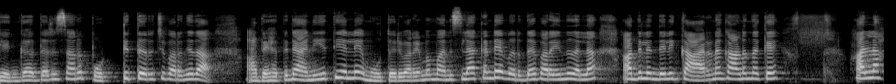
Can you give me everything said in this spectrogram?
ഗംഗാധരൻ സാറ് പൊട്ടിത്തെറിച്ച് പറഞ്ഞതാ. അദ്ദേഹത്തിന്റെ അനിയത്തിയല്ലേ? മൂത്തൊരു പറയുമ്പോൾ മനസ്സിലാക്കണ്ടേ? വെറുതെ പറയുന്നതല്ല. അതിലെന്തെങ്കിലും കാരണം കാണുന്നൊക്കെ? അല്ല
